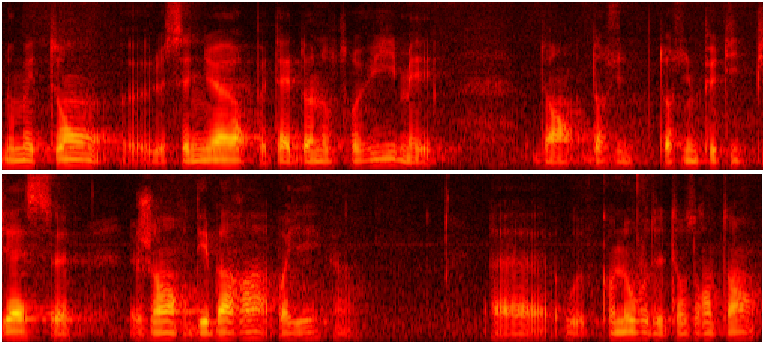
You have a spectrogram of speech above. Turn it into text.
mettons euh, le Seigneur peut-être dans notre vie, mais dans, une, petite pièce, euh, genre débarras, vous voyez, hein, qu'on ouvre de temps en temps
